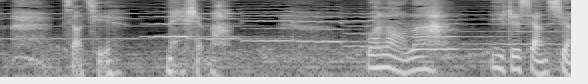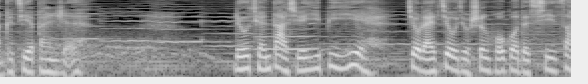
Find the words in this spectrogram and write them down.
小琴，没什么。我老了，一直想选个接班人。刘全大学一毕业就来舅舅生活过的西藏，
